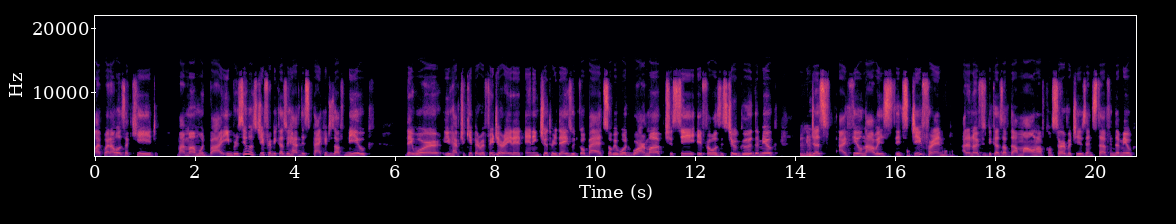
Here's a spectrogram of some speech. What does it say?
like when I was a kid, my mom would buy in Brazil was different because we have these packages of milk. They were you have to keep it refrigerated and in two three days would go bad. So we would warm up to see if it was still good the milk mm-hmm. and just i feel now it's it's different i don't know if it's because of the amount of conservatives and stuff in the milk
